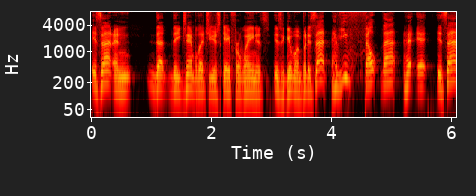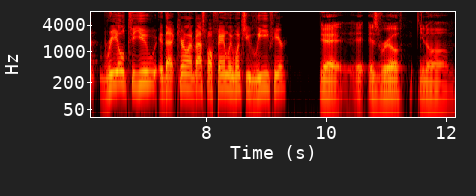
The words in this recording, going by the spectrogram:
Is that and that the example that you just gave for Wayne is is a good one? But is that have you felt that Ha- eh, is that real to you that Carolina basketball family once you leave here? Yeah, it, it's real. You know, um,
